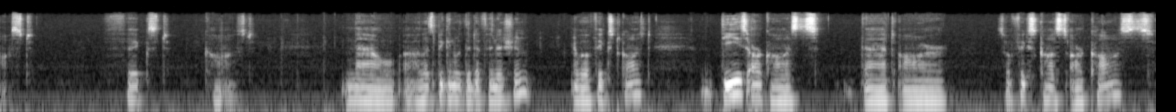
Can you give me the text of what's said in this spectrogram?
cost. Fixed cost. Now, uh, let's begin with the definition of a fixed cost. These are costs that are, so fixed costs are costs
